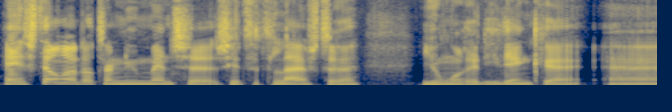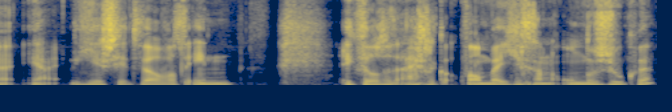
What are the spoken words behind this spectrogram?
Hey, stel nou dat er nu mensen zitten te luisteren, jongeren die denken, eh, ja, hier zit wel wat in. Ik wil het eigenlijk ook wel een beetje gaan onderzoeken.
